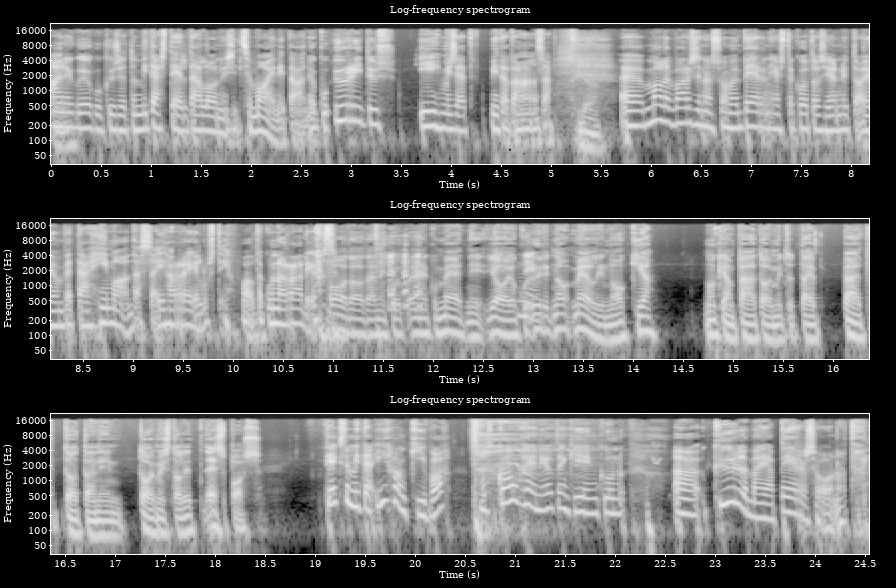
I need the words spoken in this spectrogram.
aina kun joku kysyy, että mitäs teillä täällä on, niin sitten se mainitaan. Joku yritys, ihmiset, mitä tahansa. Joo. Ö, Mä olen Varsinais-Suomen Perniöstä kotoisin ja nyt aion vetää himaan tässä ihan reilusti valtakunnan radiossa. Oota, oota, ennen kuin, ennen kuin meet, niin joo, joku Niin. yrit, no meillä oli Nokia. Nokian päätoimitu tai päät, tota, niin, toimisto oli Espoossa. Tiedätkö mitä ihan kiva, mutta kauhean jotenkin kun, äh, kylmä ja persoonaton.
